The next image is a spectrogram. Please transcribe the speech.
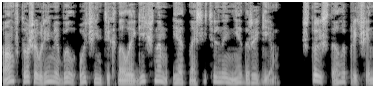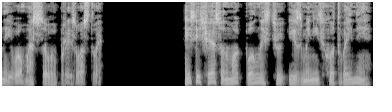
он в то же время был очень технологичным и относительно недорогим, что и стало причиной его массового производства. И сейчас он мог полностью изменить ход войны.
